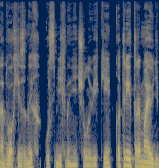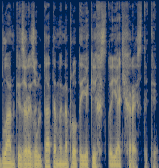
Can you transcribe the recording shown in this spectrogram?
На двох із них усміхнені чоловіки, котрі тримають бланки з результатами, напроти яких стоять хрестики.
